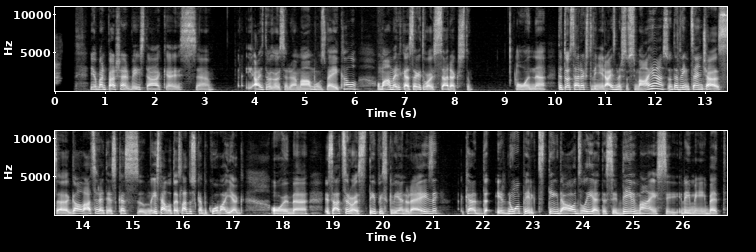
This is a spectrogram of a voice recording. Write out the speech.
jo man pašai ir bijis tā, ka es uh, aizdodos ar uh, māmu uz veikalu, un māma ir sagatavojusi sarakstu. Un, uh, tad to sarakstu viņa ir aizmirsusi mājās, un tad viņa cenšas uh, galvā atcerēties, kas iztēloties leduskapi, ko vajag. Un, uh, es atceros tipiski vienu reizi, kad ir nopirkts tik daudz lietas, ir divi maisi Rimī, bet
